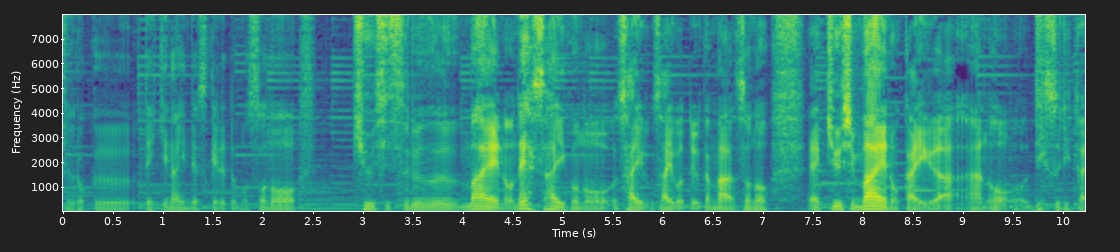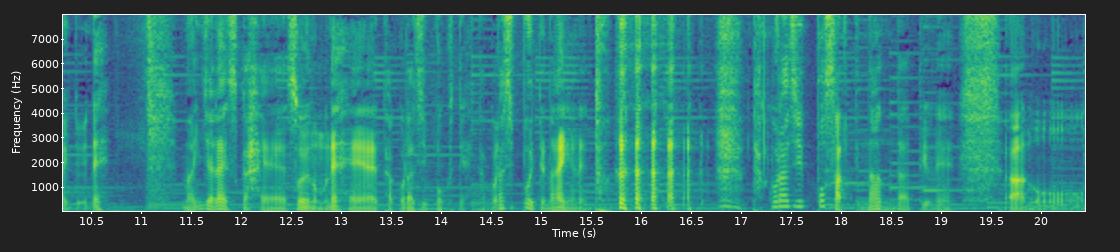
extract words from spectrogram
収録できないんですけれども、その休止する前のね、最後の、最後、最後というか、まあ、その、えー、休止前の回が、あの、ディスリ会というね、まあいいんじゃないですか。えー、そういうのもね、えー、タコラジっぽくて、タコラジっぽいってなんやねんと。コラジっぽさってなんだっていうね。あの、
